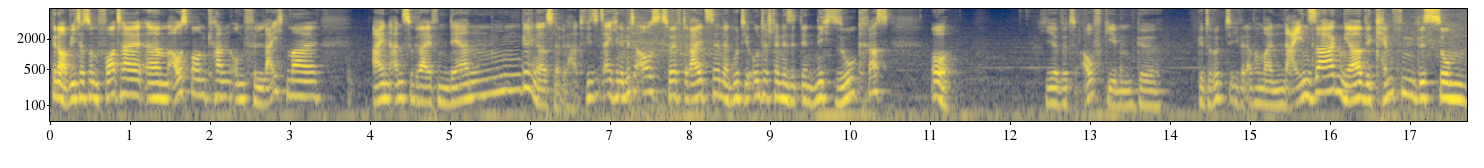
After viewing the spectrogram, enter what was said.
genau, wie ich das so einen Vorteil ähm, ausbauen kann, um vielleicht mal einen anzugreifen, der ein geringeres Level hat. Wie sieht es eigentlich in der Mitte aus? 12, 13. Na gut, die Unterstände sind nicht so krass. Oh. Hier wird Aufgeben ge gedrückt. Ich werde einfach mal Nein sagen. Ja, wir kämpfen bis zum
